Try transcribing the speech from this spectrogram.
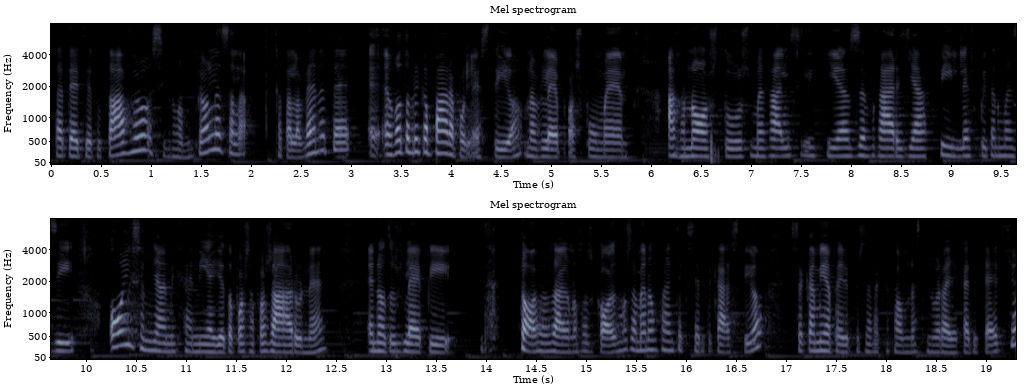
τα τέτοια του Ταύρου, συγγνώμη κιόλας, αλλά καταλαβαίνετε. Ε, εγώ το βρήκα πάρα πολύ αστείο να βλέπω, ας πούμε, αγνώστους, μεγάλης ηλικίας, ζευγάρια, φίλες που ήταν μαζί, όλοι σε μια μηχανία για το πώς θα ποζάρουνε, ενώ τους βλέπει τόσο άγνωστος κόσμος. Εμένα μου φάνηκε εξαιρετικά αστείο. Σε καμία περίπτωση δεν θα καθόμουν στην ουρά για κάτι τέτοιο.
